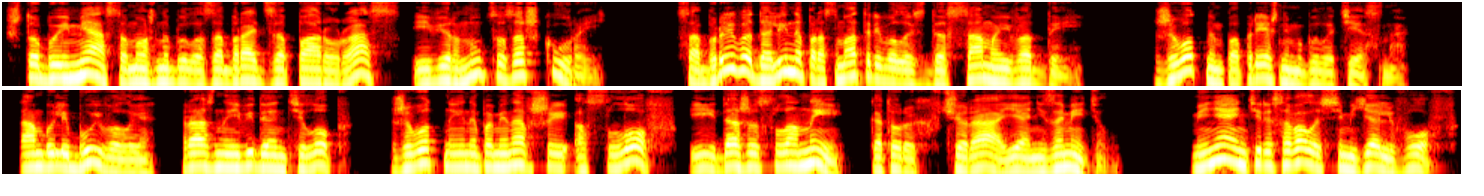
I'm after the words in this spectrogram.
чтобы мясо можно было забрать за пару раз и вернуться за шкурой. С обрыва долина просматривалась до самой воды. Животным по-прежнему было тесно. Там были буйволы, разные виды антилоп, животные, напоминавшие ослов, и даже слоны, которых вчера я не заметил. Меня интересовала семья львов,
